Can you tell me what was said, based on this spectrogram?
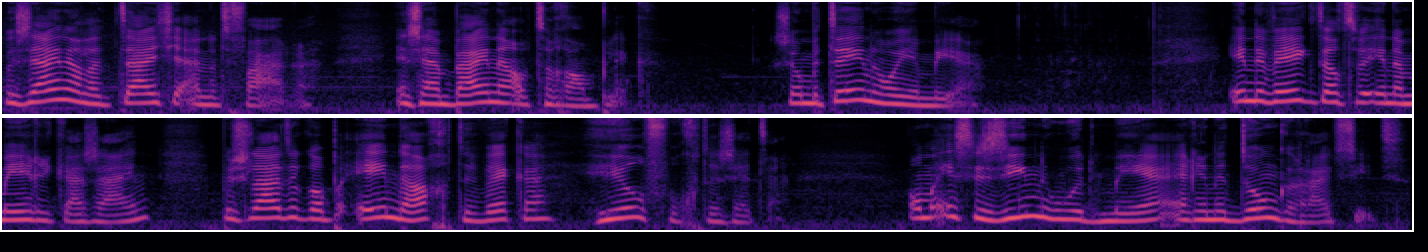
We zijn al een tijdje aan het varen en zijn bijna op de rampplek. Zometeen hoor je meer. In de week dat we in Amerika zijn, besluit ik op één dag de wekker heel vroeg te zetten. Om eens te zien hoe het meer er in het donker uitziet.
